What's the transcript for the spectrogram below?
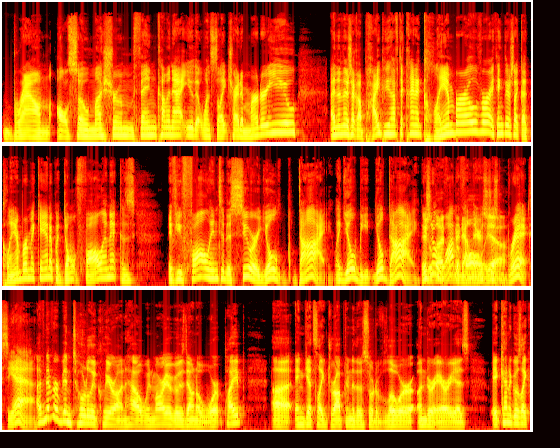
brown also mushroom thing coming at you that wants to like try to murder you. And then there's like a pipe you have to kind of clamber over. I think there's like a clamber mechanic, but don't fall in it because if you fall into the sewer, you'll die. Like you'll be, you'll die. There's You'll no die water the down there. It's yeah. just bricks. Yeah. I've never been totally clear on how when Mario goes down a warp pipe uh, and gets like dropped into those sort of lower under areas, it kind of goes like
